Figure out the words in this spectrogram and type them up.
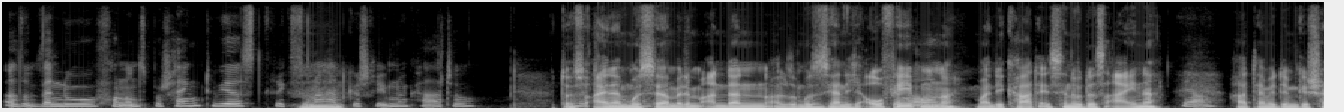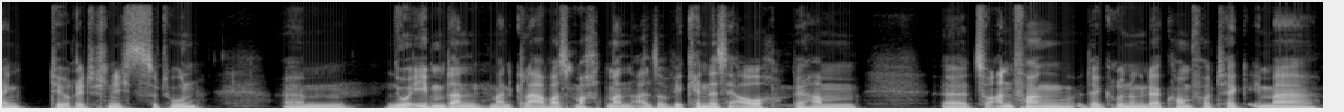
also wenn du von uns beschenkt wirst, kriegst du eine mhm. handgeschriebene Karte. Das eine muss ja mit dem anderen, also muss es ja nicht aufheben. Genau. Ne? Ich meine, die Karte ist ja nur das eine, ja. hat ja mit dem Geschenk theoretisch nichts zu tun. Ähm, nur eben dann, man klar, was macht man? Also wir kennen das ja auch. Wir haben äh, zu Anfang der Gründung der Comfortech immer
